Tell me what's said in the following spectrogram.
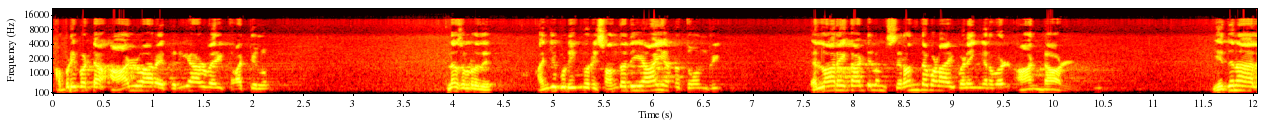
அப்படிப்பட்ட ஆழ்வாரை பெரியாழ்வாரை காட்டிலும் என்ன சொல்றது? அஞ்சு குடிக்கு ஒரு சந்ததியாய் என்று தோன்றி எல்லாரை காட்டிலும் சிறந்தவளாய் விளங்கினவள் ஆண்டாள். எதனால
